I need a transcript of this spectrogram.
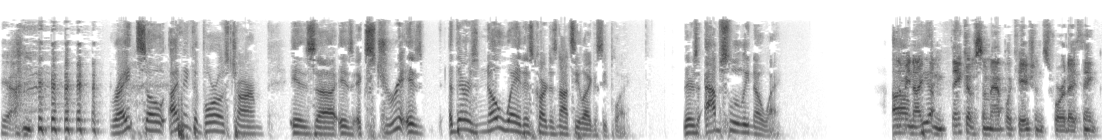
Yeah, Right? So I think the Boros Charm is uh, is extre- is there is no way this card does not see legacy play. There's absolutely no way. I mean, Um, I the- can think of some applications for it. I think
